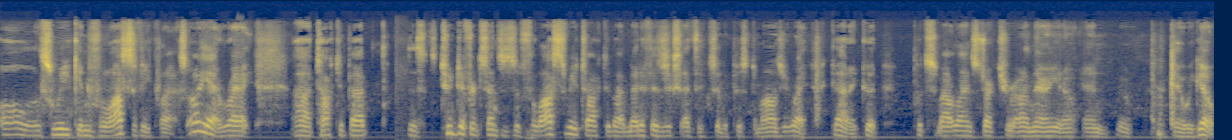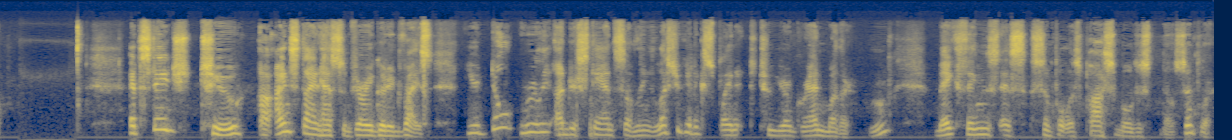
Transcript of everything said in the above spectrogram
all this week in philosophy class? Oh yeah, right. Uh, talked about the two different senses of philosophy, talked about metaphysics, ethics, and epistemology. Right, got it, good. Put some outline structure on there, you know, and you know, there we go. At stage two, uh, Einstein has some very good advice. You don't really understand something unless you can explain it to your grandmother. Hmm? Make things as simple as possible, just no simpler,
